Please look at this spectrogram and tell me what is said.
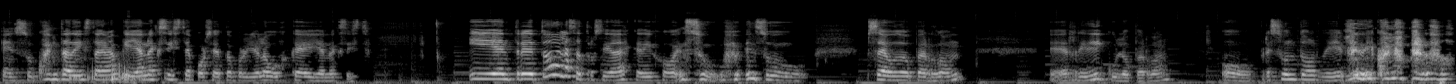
En su cuenta de Instagram, que ya no existe, por cierto, pero yo lo busqué y ya no existe. Y entre todas las atrocidades que dijo en su, en su pseudo perdón, eh, ridículo, perdón, o presunto ridículo, perdón,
